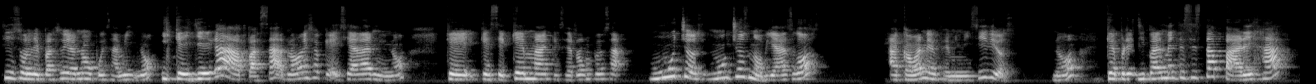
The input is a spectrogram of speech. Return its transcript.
si eso le pasó ya no, pues a mí, ¿no? Y que llega a pasar, ¿no? Eso que decía Dani, ¿no? Que, que se quema, que se rompe, o sea, muchos, muchos noviazgos acaban en feminicidios, ¿no? Que principalmente es esta pareja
